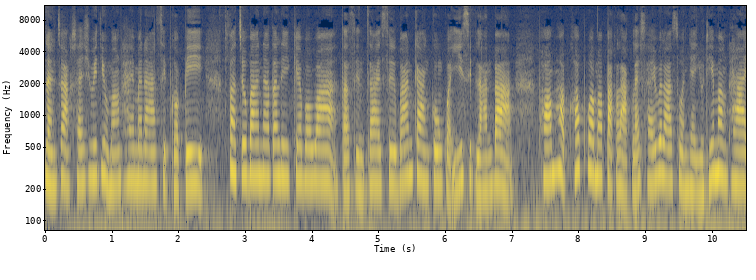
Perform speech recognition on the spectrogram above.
หลังจากใช้ชีวิตอยู่เมืองไทยมานาน 10 กว่าปี ปัจจุบันนาตาลีเกียวบวา ตัดสินใจซื้อบ้านกลางกรุงกว่า 20 ล้านบาท พร้อมหอบครอบครัวมาปักหลักและใช้เวลาส่วนใหญ่อยู่ที่เมืองไทย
